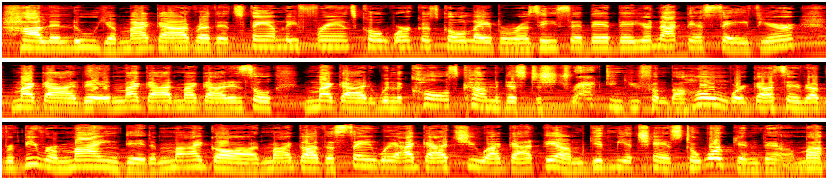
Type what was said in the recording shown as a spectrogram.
Hallelujah. My God, whether it's family, friends, co workers, co laborers, he said, they're, they're, you're not their savior. My God, my God, my God. And so, my God, when the calls come and that's distracting you from the homework, God said, be reminded, my God, my God, the same way I got you you, I got them. Give me a chance to work in them. Uh,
